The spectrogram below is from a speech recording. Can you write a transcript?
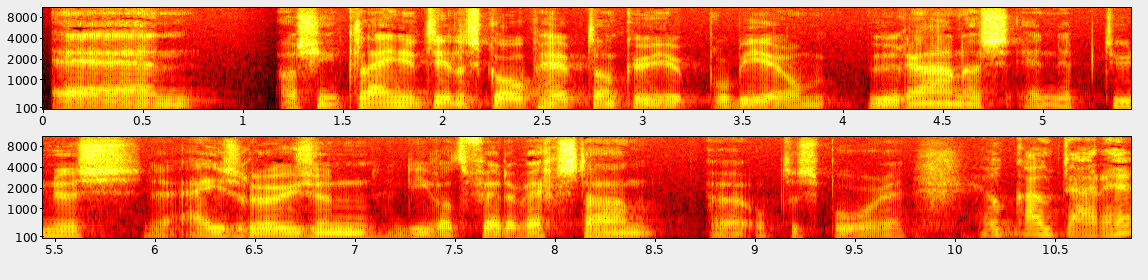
En als je een kleine telescoop hebt, dan kun je proberen om Uranus en Neptunus, de ijsreuzen die wat verder weg staan, eh, op te sporen. Heel koud daar, hè?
